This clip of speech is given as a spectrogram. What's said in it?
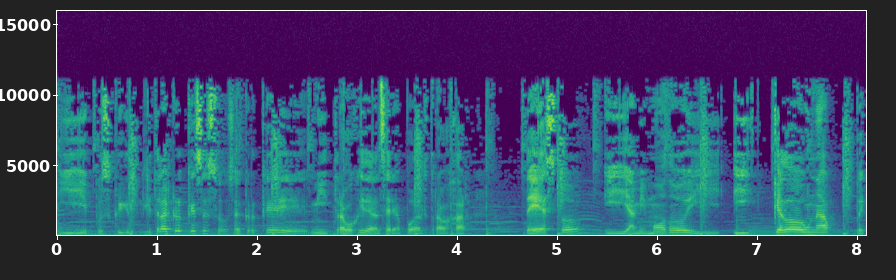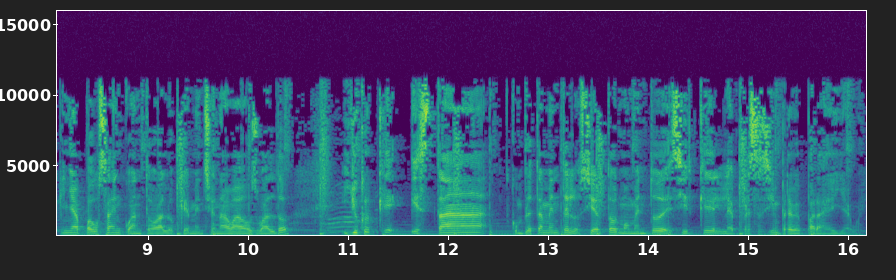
Y pues literal creo que es eso, o sea, creo que mi trabajo ideal sería poder trabajar de esto y a mi modo y, y quedo una pequeña pausa en cuanto a lo que mencionaba Osvaldo y yo creo que está completamente lo cierto al momento de decir que la empresa siempre ve para ella, güey.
